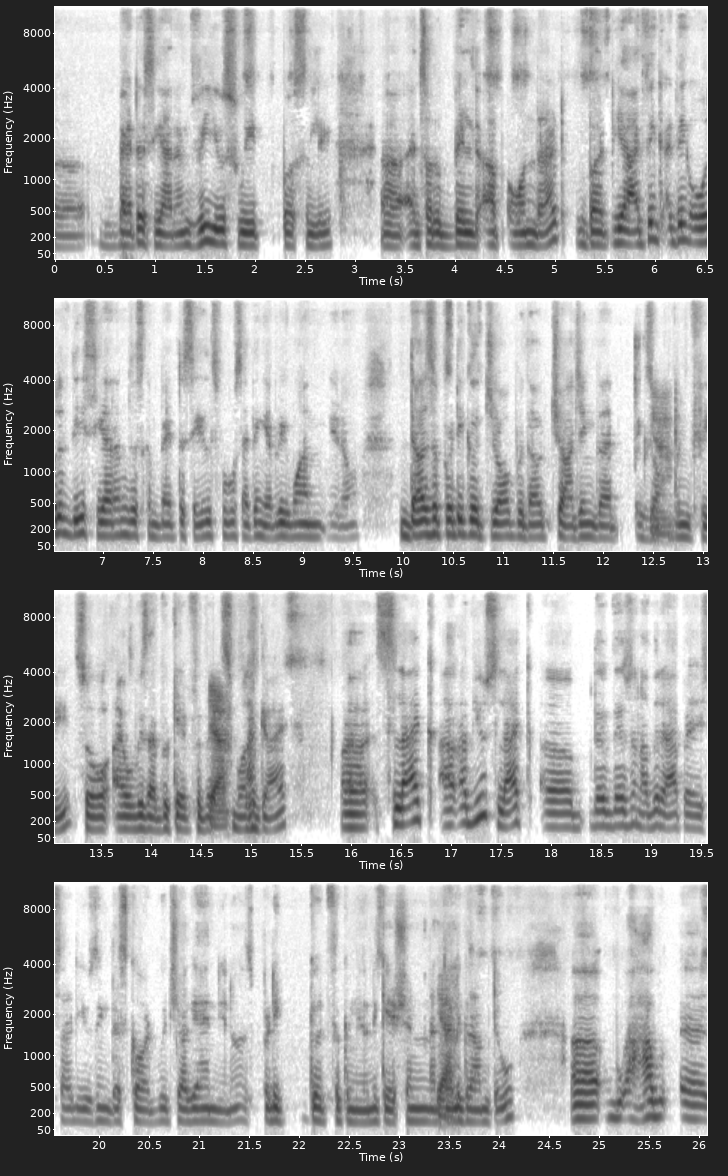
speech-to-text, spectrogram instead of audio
uh, better CRMs. We use Suite personally, uh, and sort of build up on that. But yeah, I think I think all of these CRMs as compared to Salesforce, I think everyone you know does a pretty good job without charging that exorbitant yeah. fee. So I always advocate for the yeah. smaller guy. Uh, Slack, I've used Slack. Uh, there, there's another app I started using, Discord, which again, you know, is pretty good for communication, and yeah. Telegram too. Uh, how uh,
